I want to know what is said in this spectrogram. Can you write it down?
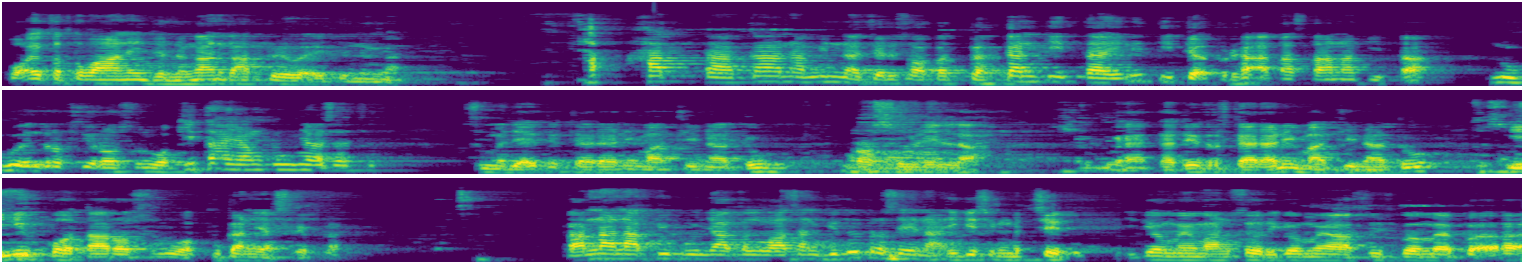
Pokoknya ketuane jenengan kabeh wae jenengan. Hatta kana minna jadi sahabat bahkan kita ini tidak berhak atas tanah kita nunggu instruksi Rasulullah. Kita yang punya saja. Semenjak itu darani Madinah itu Rasulullah. Ya, jadi terus darani Madinah itu ini kota Rasulullah bukan Yasrib lah. Karena Nabi punya keluasan gitu terus enak. Iki sing masjid, iki omeh Mansur, iki omeh Hafiz, iki omeh Baha,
